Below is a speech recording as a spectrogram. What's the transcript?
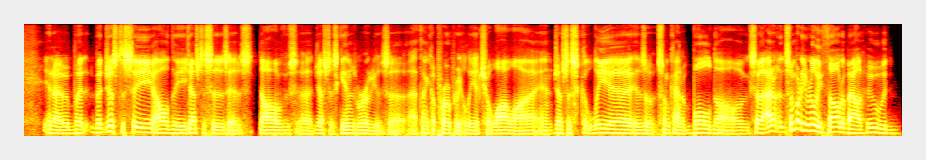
you know, but but just to see all the justices as dogs, uh, Justice Ginsburg is, uh, I think, appropriately a Chihuahua, and Justice Scalia is a, some kind of bulldog. So I don't. Somebody really thought about who would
